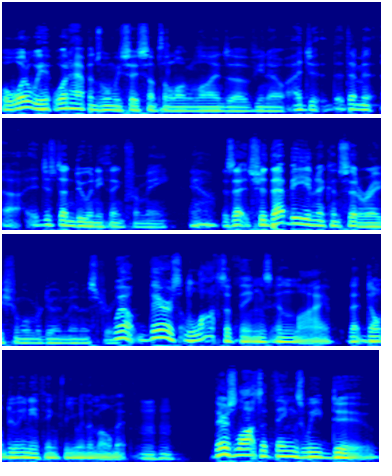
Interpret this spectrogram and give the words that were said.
Well, what do we? What happens when we say something along the lines of, you know, I just that, that uh, it just doesn't do anything for me. yeah Is that should that be even a consideration when we're doing ministry? well there's lots of things in life that don't do anything for you in the moment hmm there's lots of things we do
